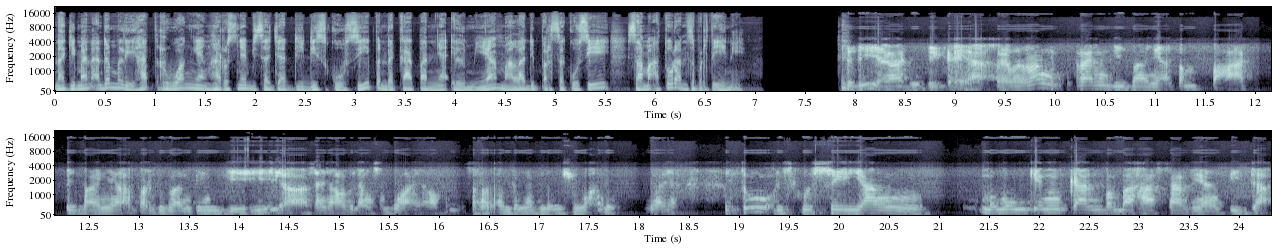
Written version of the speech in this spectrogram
Nah, gimana Anda melihat ruang yang harusnya bisa jadi diskusi, pendekatannya ilmiah, malah dipersekusi sama aturan seperti ini? Jadi ya, jadi kayak memang tren di banyak tempat, di banyak perguruan tinggi, ya saya nggak bilang semua ya, untungnya belum semua ya. Itu diskusi yang memungkinkan pembahasan yang tidak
